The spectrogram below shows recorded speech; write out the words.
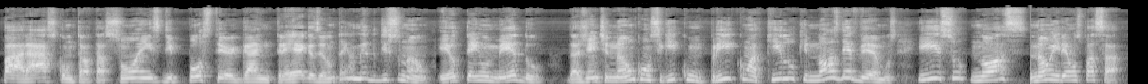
parar as contratações, de postergar entregas. Eu não tenho medo disso, não. Eu tenho medo da gente não conseguir cumprir com aquilo que nós devemos. E isso nós não iremos passar.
